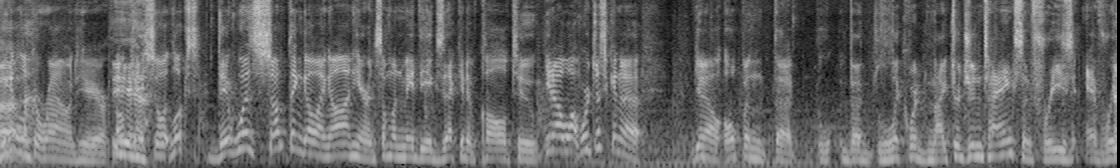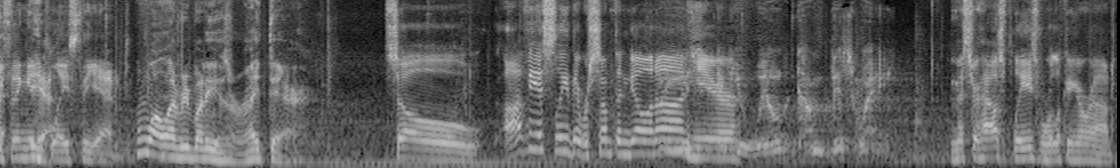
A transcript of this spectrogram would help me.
we uh, can look around here. Okay, yeah. so it looks there was something going on here, and someone made the executive call to, you know what, we're just gonna, you know, open the the liquid nitrogen tanks and freeze everything in yeah. place. The end. while everybody is right there. So obviously there was something going on Please, here. If you will, come this way. Mr. House, please. We're looking around.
